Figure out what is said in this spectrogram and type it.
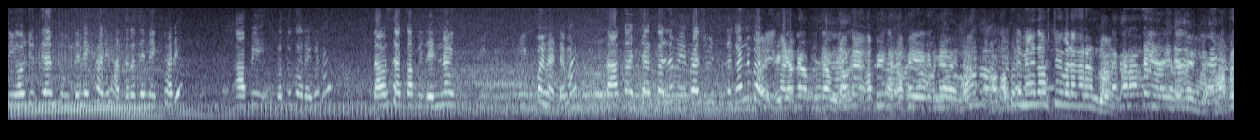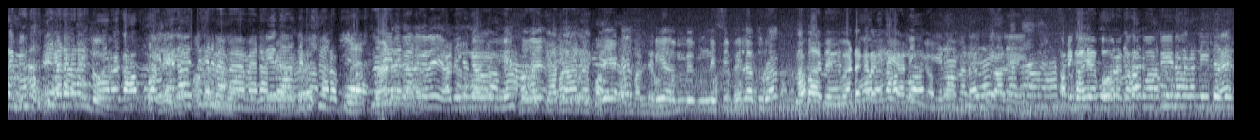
නියෝජිතයන් තුන් දෙනෙක් හරි හතර දෙනෙක් හරි අපි එකතු කරගෙන දවසක් අපි දෙන්න ඉක්මනටම සාකච්ඡා කරලා මේ ප්‍රශ්න විසඳ ගන්න බෑ. අපි අපි ඒක නෙමෙයි වෙන්න. අපිට මේ දවස් ටික වැඩ කරන්න ඕනේ. අපිට මේ දවස් ටික වැඩ කරන්න ඕනේ. මේ දවස් ටික නෙමෙයි මම ඩිවිෂන් වැඩ කරගෙන යනින් ගම මේ ඔය අදාළ දෙයට නිසි පිළිතුරක් ලබා දෙන්න. වැඩ කරගෙන යනින් ගම. අපි කලිය බෝර ගහපුවා තියෙනවා. දැන්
